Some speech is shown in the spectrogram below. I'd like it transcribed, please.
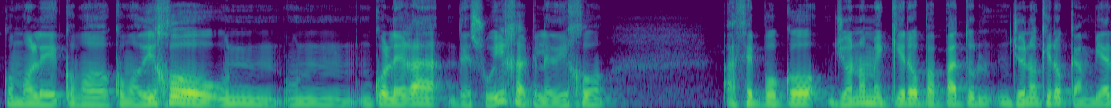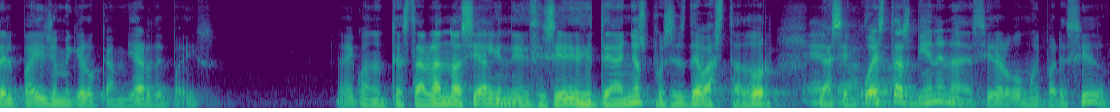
como, le, como, como dijo un, un, colega de su hija, que le dijo hace poco, yo no me quiero, papá, yo no quiero cambiar el país, yo me quiero cambiar de país. ¿Eh? Cuando te está hablando así alguien de 16, mm. 17 años, pues es devastador. Las encuestas vienen a decir algo muy parecido.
